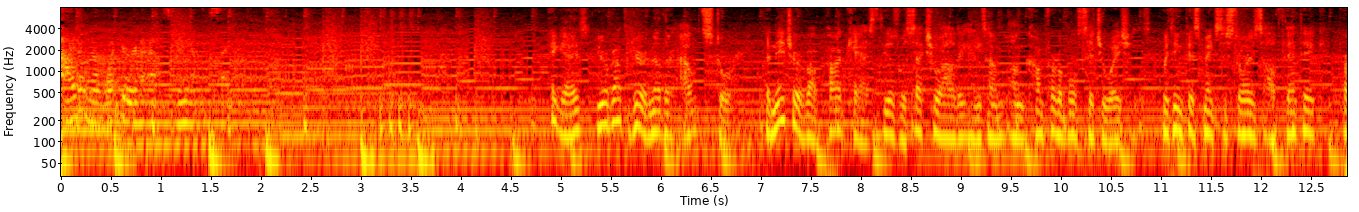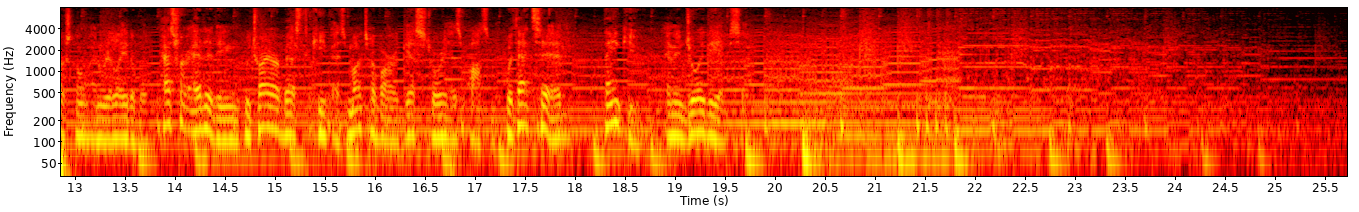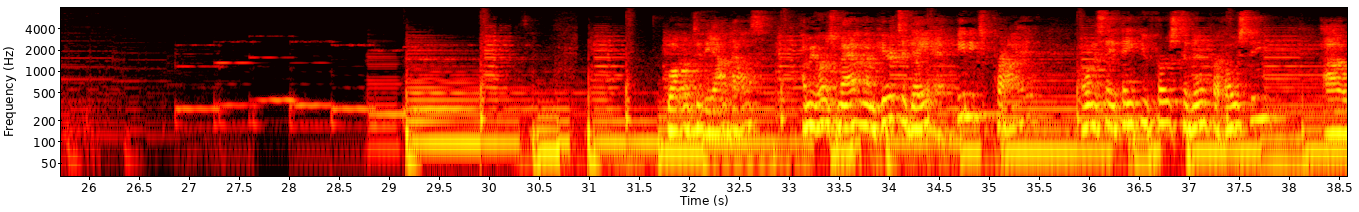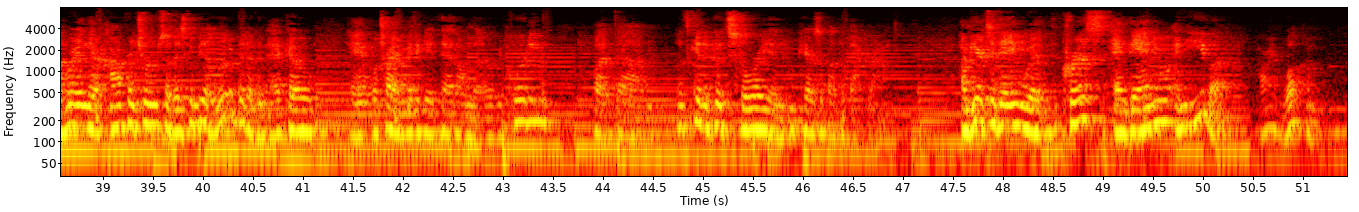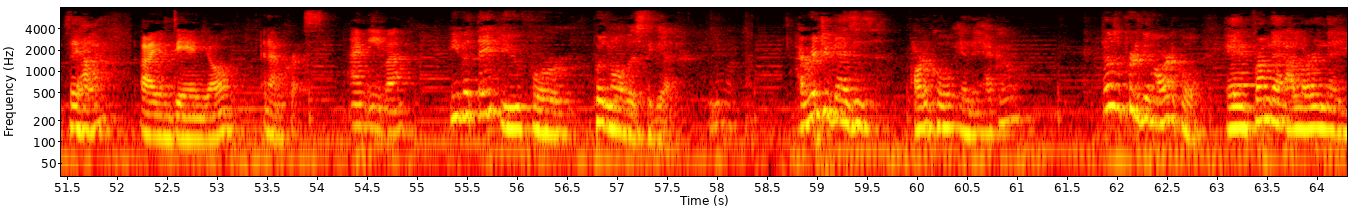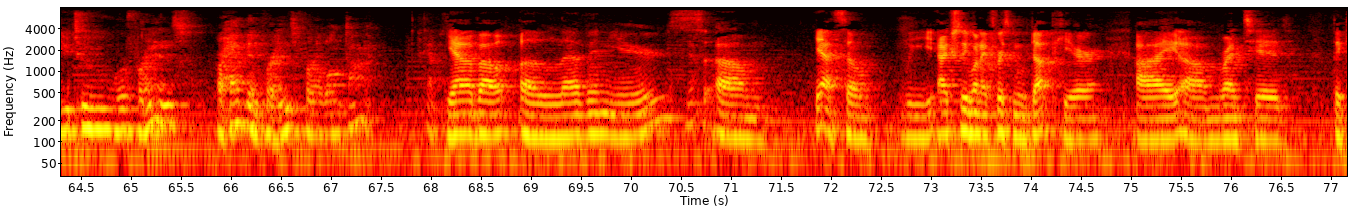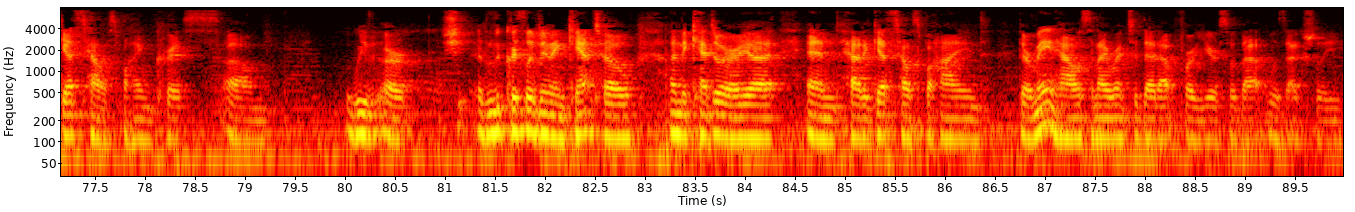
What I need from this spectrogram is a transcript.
I don't know what you're going to ask me. I'm excited. Hey guys, you're about to hear another out story. The nature of our podcast deals with sexuality in some uncomfortable situations. We think this makes the stories authentic, personal, and relatable. As for editing, we try our best to keep as much of our guest story as possible. With that said, thank you and enjoy the episode. To the Outhouse. I'm your host, Matt, and I'm here today at Phoenix Pride. I want to say thank you first to them for hosting. Uh, we're in their conference room, so there's going to be a little bit of an echo, and we'll try and mitigate that on the recording. But um, let's get a good story, and who cares about the background? I'm here today with Chris and Daniel and Eva. All right, welcome. Say hi. I am Daniel. And I'm Chris. I'm Eva. Eva, thank you for putting all this together. I read your guys' article in the Echo. That was a pretty good article. And from that, I learned that you two were friends, or have been friends for a long time. Yeah, about 11 years. Um, yeah, so we actually, when I first moved up here, I um, rented the guest house behind Chris. Um, we or she, Chris lived in Encanto, in the Canto area, and had a guest house behind their main house, and I rented that out for a year. So that was actually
